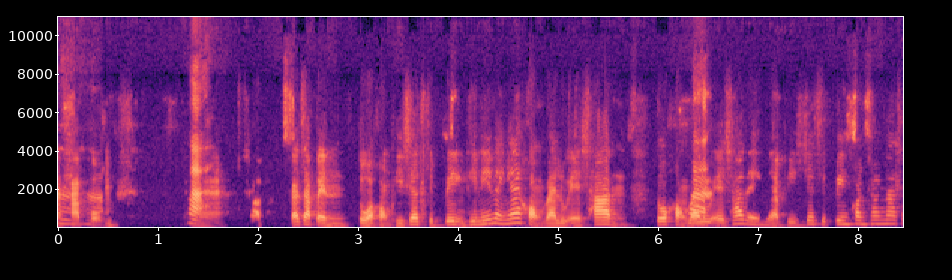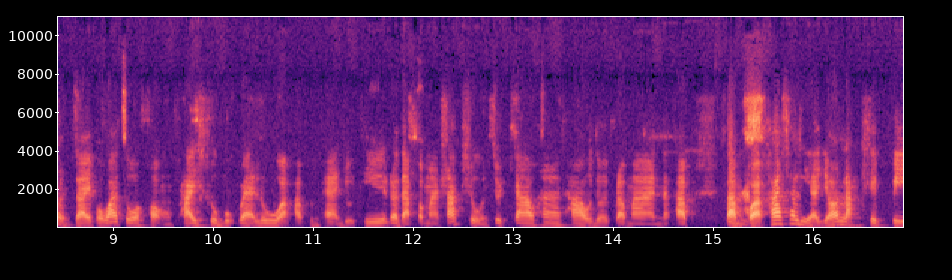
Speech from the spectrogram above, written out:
นะครับ ผมครับ ก็จะเป็นตัวของ Precious Shipping ทีนี้ในแง่ของ valuation ตัวของ valuation เองเนี่ย Precious Shipping ค่อนข้างน่าสนใจ เพราะว่าตัวของ price to book value อะครับคุณแพนอยู่ที่ระดับประมาณสัก 0.95 เท่าโดยประมาณนะครับ ต่ำกว่าค่าเฉลี่ยย้อนหลัง 10 ปี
